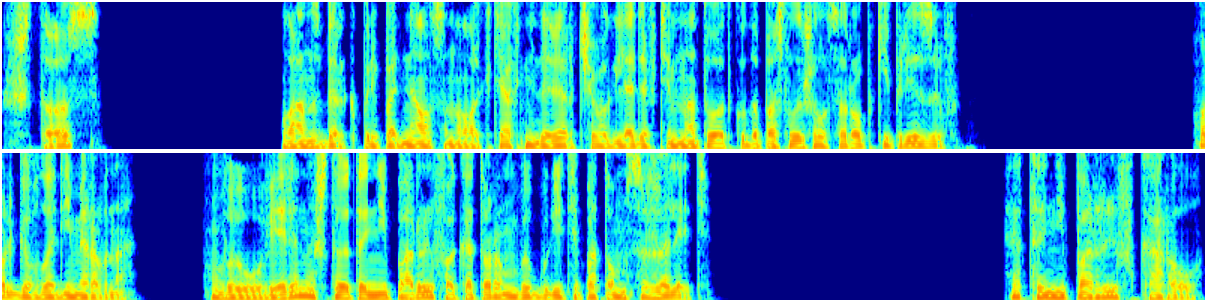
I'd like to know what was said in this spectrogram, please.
«Что-с?» Ландсберг приподнялся на локтях, недоверчиво глядя в темноту, откуда послышался робкий призыв. «Ольга Владимировна, вы уверены, что это не порыв, о котором вы будете потом сожалеть?» «Это не порыв, Карл.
